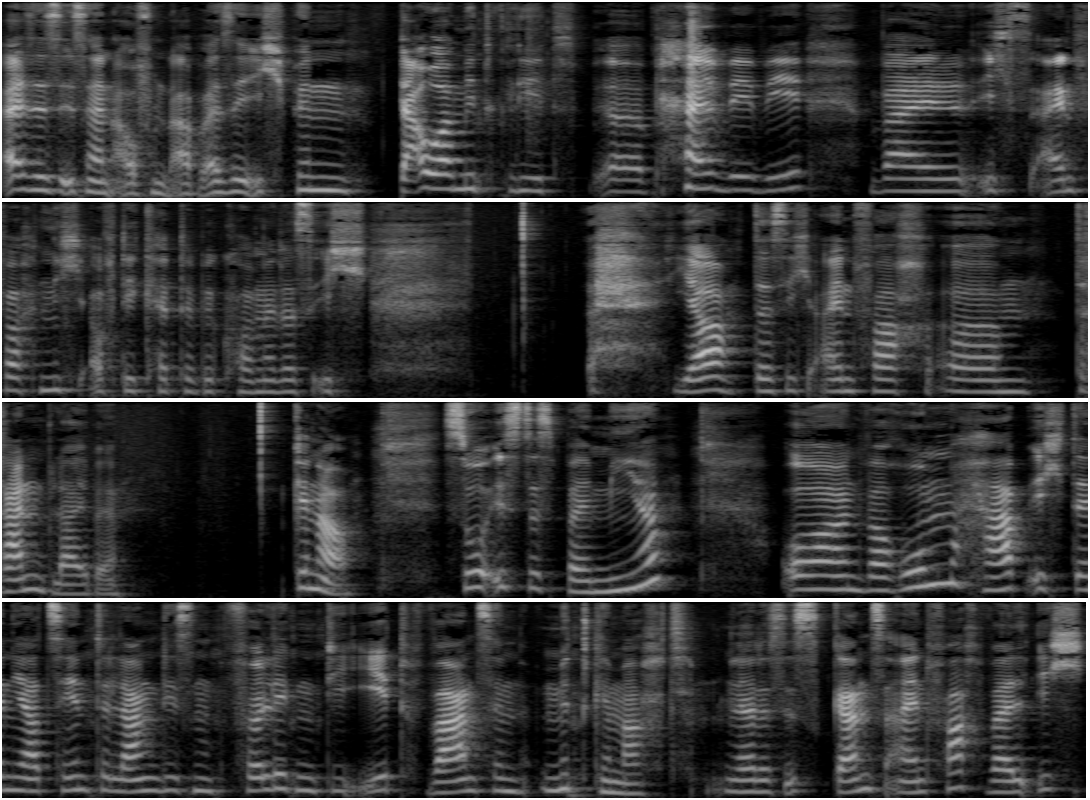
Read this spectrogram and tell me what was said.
Also es ist ein Auf und Ab. Also ich bin Dauermitglied äh, bei WW, weil ich es einfach nicht auf die Kette bekomme, dass ich ja, dass ich einfach ähm, dranbleibe. Genau, so ist es bei mir. Und warum habe ich denn jahrzehntelang diesen völligen Diät-Wahnsinn mitgemacht? Ja, das ist ganz einfach, weil ich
